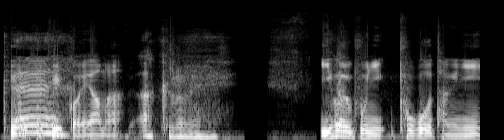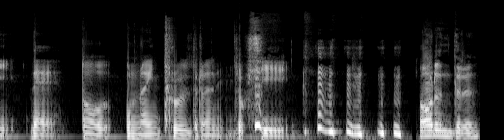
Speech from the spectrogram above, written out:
그 에. 별표일 거예요 아마 아, 그러네. 이걸 보니 보고 당연히 네 또 온라인 트롤들은 역시 어른들은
